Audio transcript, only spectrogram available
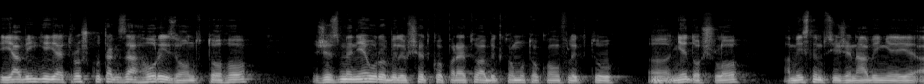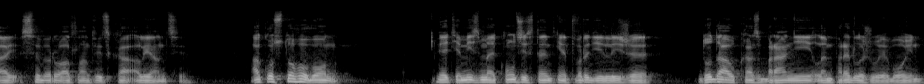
ja vidieť aj trošku tak za horizont toho, že sme neurobili všetko preto, aby k tomuto konfliktu mm-hmm. nedošlo a myslím si, že na vine je aj Severoatlantická aliancia. Ako z toho von? Viete, my sme konzistentne tvrdili, že dodávka zbraní len predlžuje vojnu.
